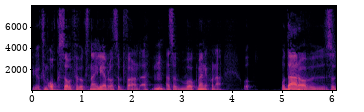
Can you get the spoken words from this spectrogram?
liksom också förvuxna elevrådsordförande. Mm. Alltså woke-människorna. Och, och därav så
